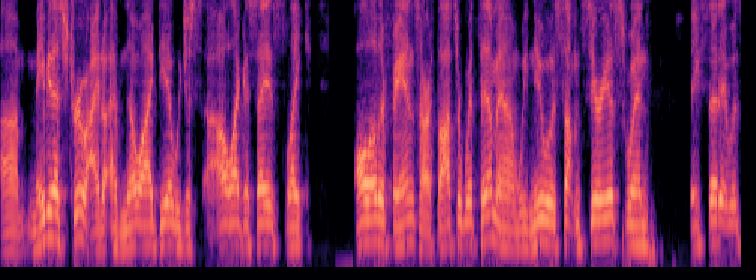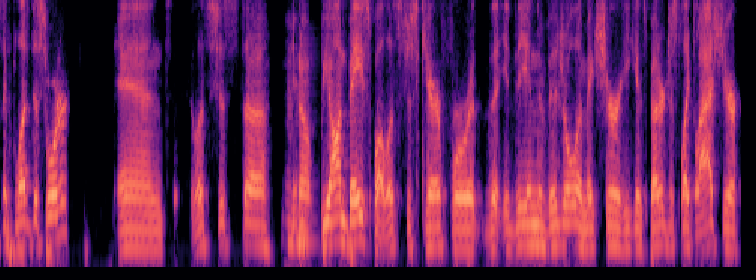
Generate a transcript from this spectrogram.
Um, maybe that's true. I, I have no idea. We just all I can say is like all other fans, our thoughts are with him, and we knew it was something serious when they said it was a blood disorder. And let's just, uh, mm-hmm. you know, mm-hmm. beyond baseball, let's just care for the the individual and make sure he gets better. Just like last year,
